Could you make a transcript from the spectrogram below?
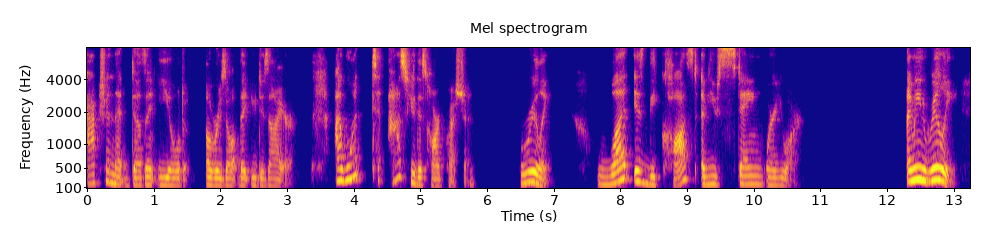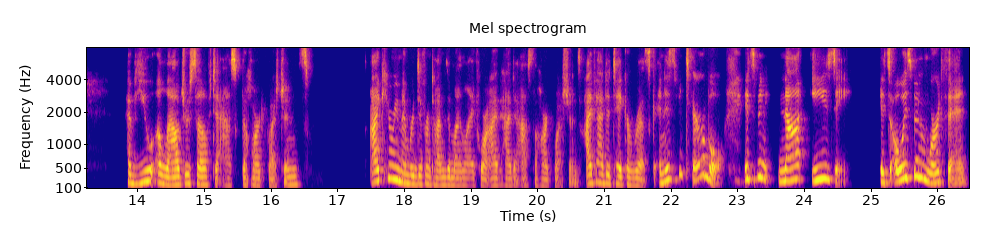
action that doesn't yield a result that you desire? I want to ask you this hard question. Really, what is the cost of you staying where you are? I mean, really, have you allowed yourself to ask the hard questions? I can remember different times in my life where I've had to ask the hard questions. I've had to take a risk, and it's been terrible. It's been not easy. It's always been worth it.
